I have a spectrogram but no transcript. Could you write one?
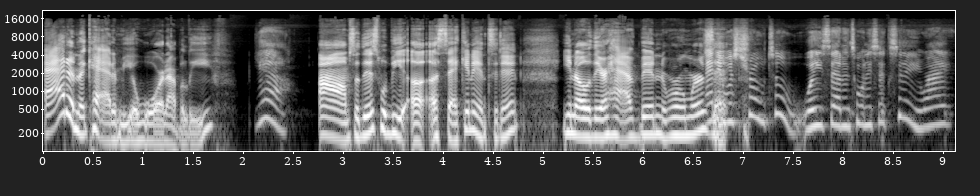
at an Academy Award, I believe. yeah. Um, so this would be a, a second incident. You know, there have been rumors And that it was true too. What he said in 2016, right?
